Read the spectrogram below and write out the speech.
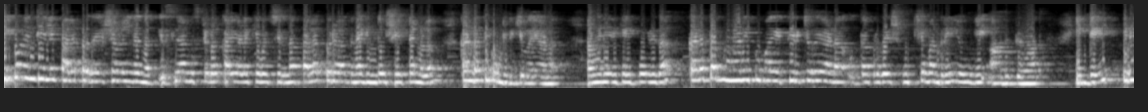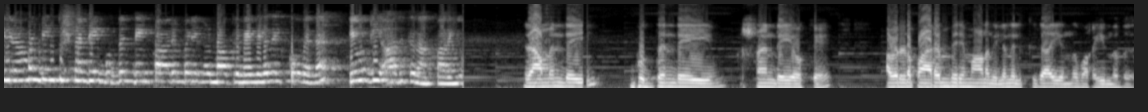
ഇപ്പോൾ ഇന്ത്യയിലെ പല പ്രദേശങ്ങളിൽ നിന്നും ഇസ്ലാമിസ്റ്റുകൾ കൈയടക്കി വച്ചിരുന്ന പല പുരാതന ഹിന്ദു ക്ഷേത്രങ്ങളും കണ്ടെത്തിക്കൊണ്ടിരിക്കുകയാണ്. അങ്ങനെയിരിക്കെ ഇപ്പോഴിത് കനത്ത മുന്നറിയിപ്പുമായി എത്തിയിരിക്കുകയാണ് ഉത്തർപ്രദേശ് മുഖ്യമന്ത്രി യോഗി ആദിത്യനാഥ്. ഇന്ത്യയിൽ ഇത് രാമന്റെയും കൃഷ്ണന്റെയും ബുദ്ധന്റെയും പാരമ്പര്യങ്ങൾ മാത്രമേ നിലനിൽക്കൂവെന്ന് യോഗി ആദിത്യനാഥ് പറഞ്ഞു. രാമന്റെയും ബുദ്ധന്റെയും കൃഷ്ണന്റെയും ഒക്കെ അവരുടെ പാരമ്പര്യമാണ് നിലനിൽക്കുക എന്ന് പറയുന്നത്.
